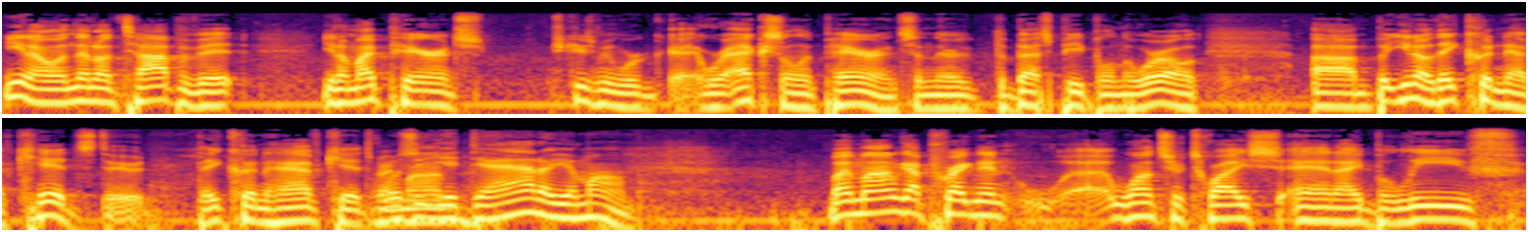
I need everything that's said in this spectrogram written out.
you know, and then on top of it, you know, my parents, excuse me, were were excellent parents, and they're the best people in the world. Um, but you know, they couldn't have kids, dude. They couldn't have kids. My was mom, it your dad or your mom? My mom got pregnant uh, once or twice, and I believe,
